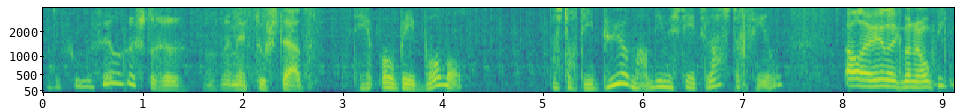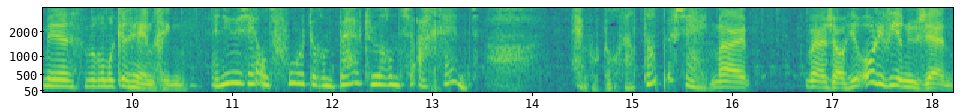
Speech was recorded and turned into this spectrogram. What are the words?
Want ik voel me veel rustiger als men mij toestaat. De heer O.B. Bommel. Dat is toch die buurman die me steeds lastig viel? Al herinner ik me dan ook niet meer waarom ik erheen ging. En nu is hij ontvoerd door een buitenlandse agent. Oh, hij moet toch wel dapper zijn. Maar waar zou heer Olivier nu zijn?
